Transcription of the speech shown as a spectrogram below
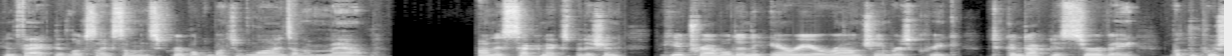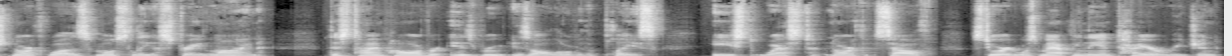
In fact, it looks like someone scribbled a bunch of lines on a map. On his second expedition, he had traveled in the area around Chambers Creek to conduct his survey, but the push north was mostly a straight line. This time, however, his route is all over the place east, west, north, south. Stuart was mapping the entire region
